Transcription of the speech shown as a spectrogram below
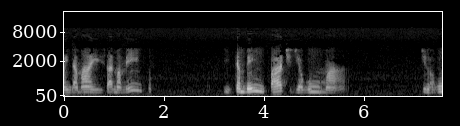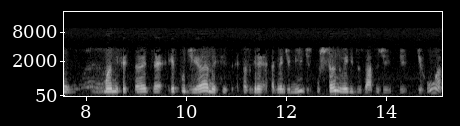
ainda mais armamento, e também parte de alguma de algum manifestante é, repudiando esses, essas, essa grande mídia, expulsando ele dos atos de, de, de rua,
